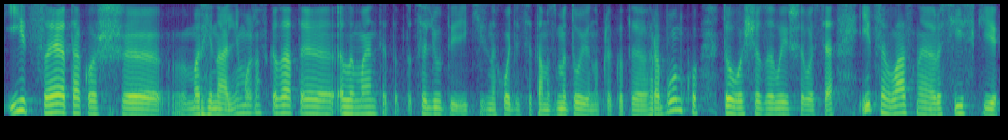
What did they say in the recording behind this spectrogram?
І це також е, маргінальні, можна сказати, елементи. Тобто це люди, які знаходяться там з метою, наприклад, е, грабунку того, що залишилося. І це, власне, російські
